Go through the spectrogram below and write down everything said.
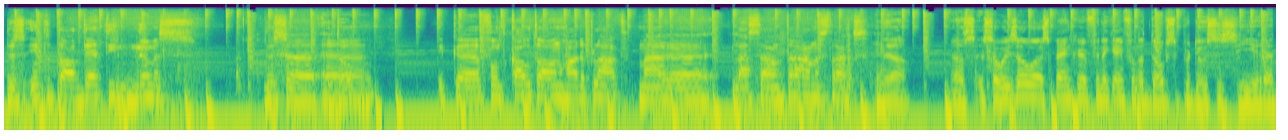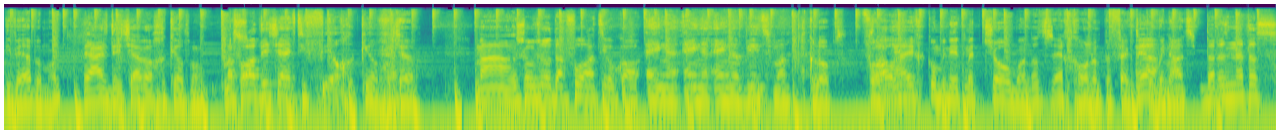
Dus in totaal 13 nummers. Dus eh, eh, Dope, ik eh, vond Koud al een harde plaat, maar eh, laat staan tranen straks. Ja. Ja, sowieso, eh, Spanker vind ik een van de doopste producers hier eh, die we hebben, man. Ja, hij heeft dit jaar wel gekild, man. Maar vooral dit jaar heeft hij veel gekild, hè? Ja, Maar sowieso daarvoor had hij ook al enge, enge, enge beats, man. klopt. Vooral hij gecombineerd met Cho, man. Dat is echt gewoon een perfecte Ja, combinatie. dat is net als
